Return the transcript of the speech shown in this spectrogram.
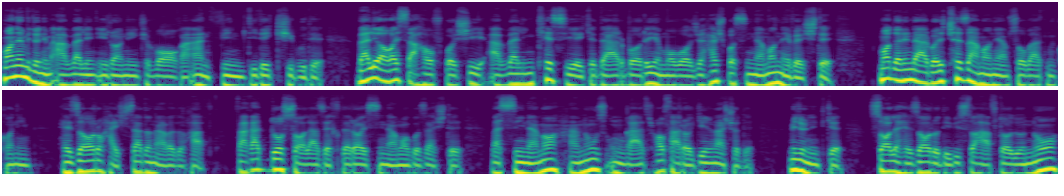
ما نمی‌دونیم اولین ایرانی که واقعا فیلم دیده کی بوده ولی آقای صحاف باشی اولین کسیه که درباره مواجهش با سینما نوشته. ما داریم درباره چه زمانی هم صحبت می‌کنیم؟ 1897 فقط دو سال از اختراع سینما گذشته و سینما هنوز اونقدرها فراگیر نشده. می‌دونید که سال 1279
